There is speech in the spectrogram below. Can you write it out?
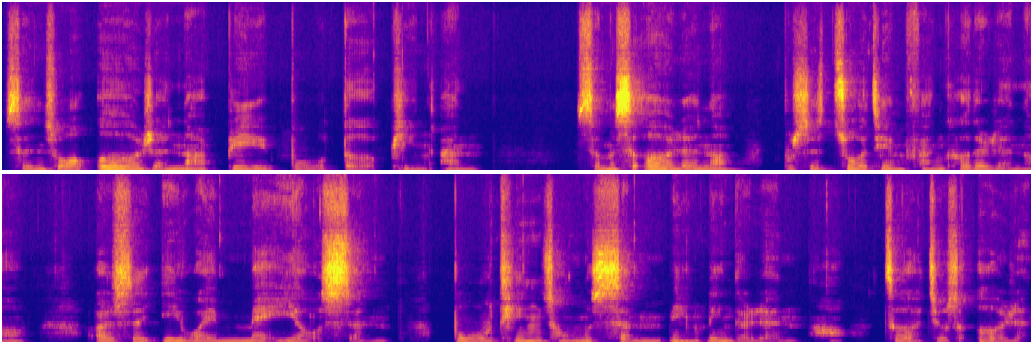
神说：“恶人呐，必不得平安。”什么是恶人呢？不是作奸犯科的人哦，而是以为没有神、不听从神命令的人。好，这就是恶人。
